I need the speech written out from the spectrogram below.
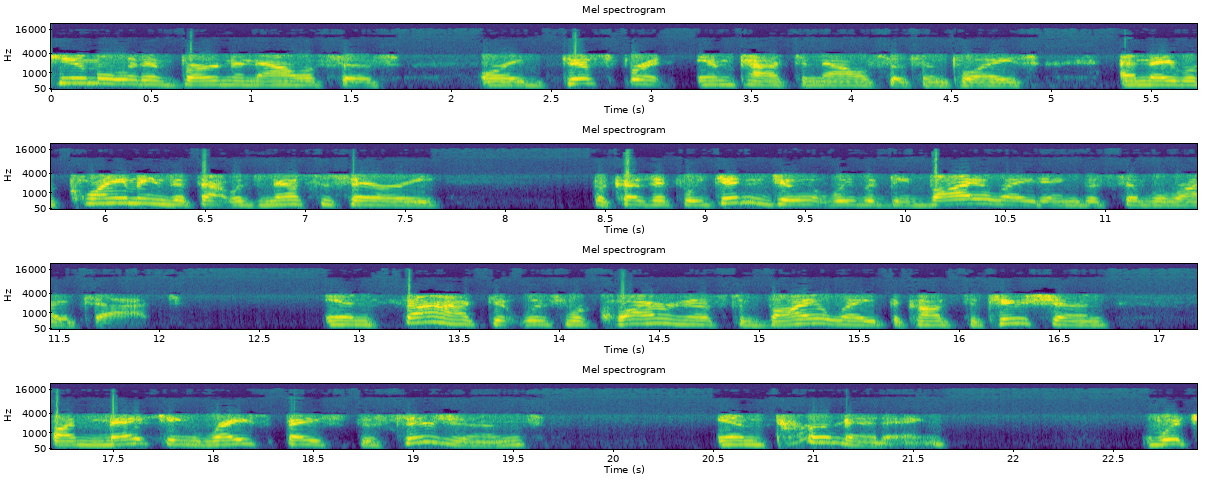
cumulative burden analysis or a disparate impact analysis in place. And they were claiming that that was necessary because if we didn't do it, we would be violating the Civil Rights Act. In fact, it was requiring us to violate the Constitution by making race based decisions in permitting, which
